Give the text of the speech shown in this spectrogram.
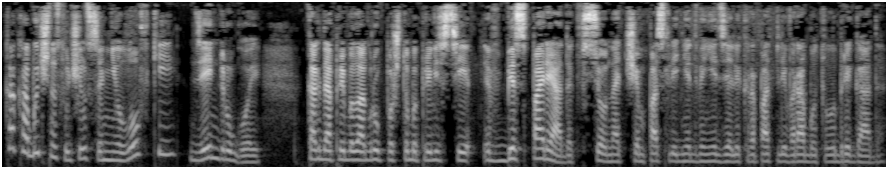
Как обычно, случился неловкий день-другой, когда прибыла группа, чтобы привести в беспорядок все, над чем последние две недели кропотливо работала бригада.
